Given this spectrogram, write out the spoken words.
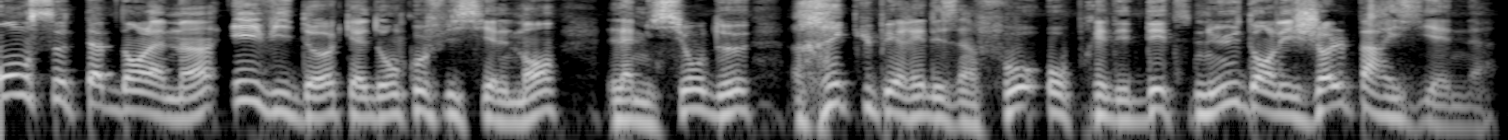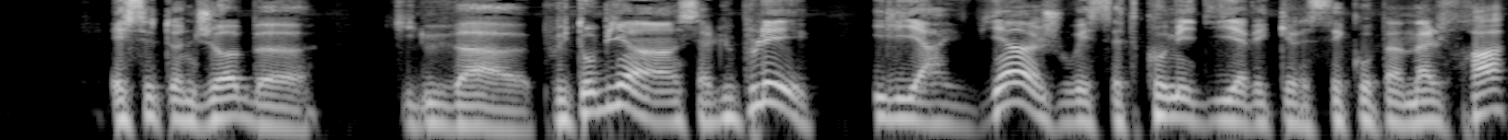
on se tape dans la main et Vidocq a donc officiellement la mission de récupérer des infos auprès des détenus dans les geôles parisiennes. Et c'est un job euh, qui lui va euh, plutôt bien, hein, ça lui plaît il y arrive bien à jouer cette comédie avec euh, ses copains malfrats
